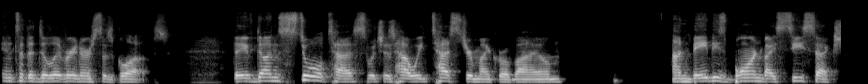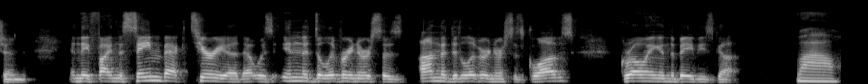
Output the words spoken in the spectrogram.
into the delivery nurse's gloves. They've done stool tests, which is how we test your microbiome, on babies born by C section and they find the same bacteria that was in the delivery nurses on the delivery nurse's gloves growing in the baby's gut. Wow.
